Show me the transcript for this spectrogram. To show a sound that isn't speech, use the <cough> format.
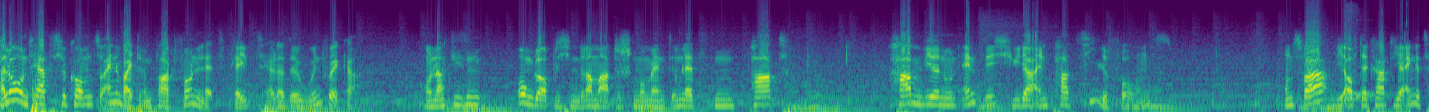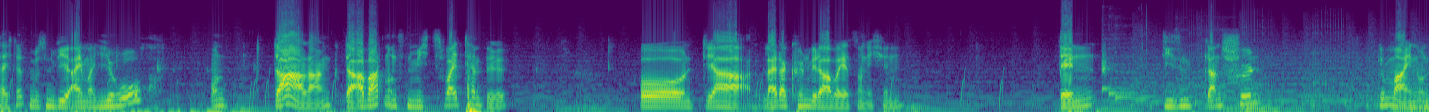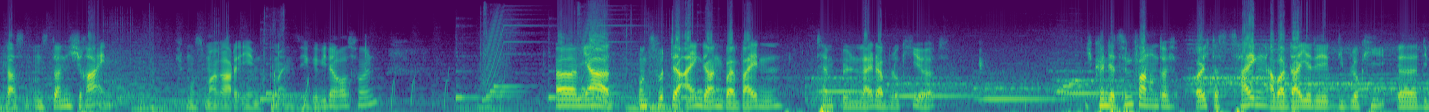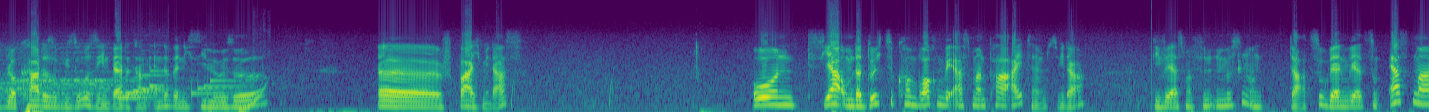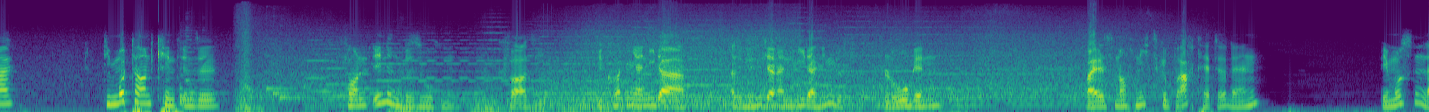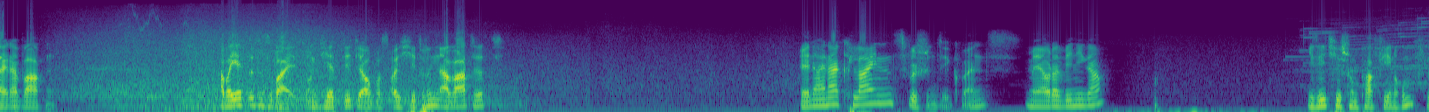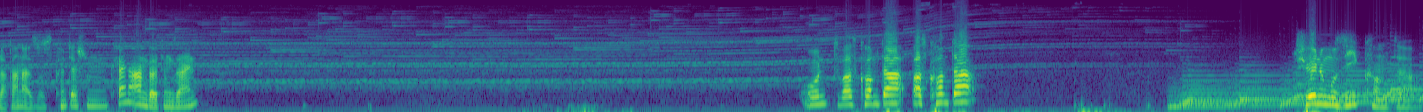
Hallo und herzlich willkommen zu einem weiteren Part von Let's Play Zelda The Wind Waker. Und nach diesem unglaublichen dramatischen Moment im letzten Part haben wir nun endlich wieder ein paar Ziele vor uns. Und zwar, wie auf der Karte hier eingezeichnet, müssen wir einmal hier hoch und da lang. Da erwarten uns nämlich zwei Tempel. Und ja, leider können wir da aber jetzt noch nicht hin. Denn die sind ganz schön gemein und lassen uns da nicht rein. Ich muss mal gerade eben meine Säge wieder rausholen. Ähm, ja, uns wird der Eingang bei beiden Tempeln leider blockiert. Ich könnte jetzt hinfahren und euch, euch das zeigen, aber da ihr die, die, äh, die Blockade sowieso sehen werdet am Ende, wenn ich sie löse, äh, spare ich mir das. Und ja, um da durchzukommen, brauchen wir erstmal ein paar Items wieder, die wir erstmal finden müssen. Und dazu werden wir jetzt zum ersten Mal die Mutter- und Kindinsel von innen besuchen, quasi. Wir konnten ja nie da, also wir sind ja dann nie dahin geflogen, weil es noch nichts gebracht hätte, denn wir mussten leider warten. Aber jetzt ist es weit und jetzt seht ihr auch, was euch hier drin erwartet. In einer kleinen Zwischensequenz, mehr oder weniger. Ihr seht hier schon ein paar Feen rumflattern, also es könnte ja schon eine kleine Andeutung sein. Und was kommt da? Was kommt da? Schöne Musik kommt da.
